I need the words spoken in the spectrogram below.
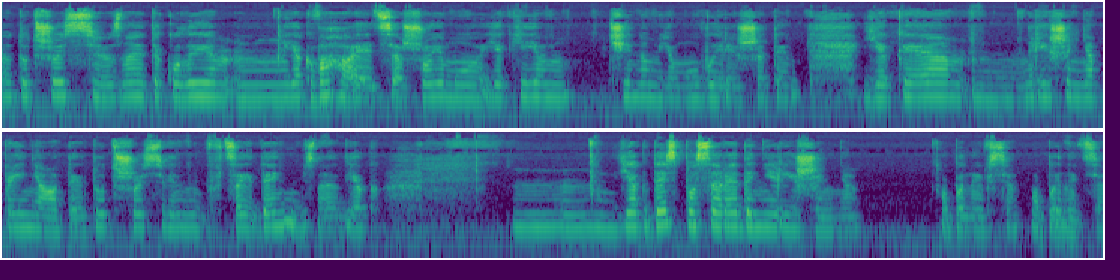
Е, Тут щось, знаєте, коли як вагається, що йому, яким чином йому вирішити, яке рішення прийняти. Тут щось він в цей день, не знаю, як, як десь посередині рішення опинився, опиниться.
